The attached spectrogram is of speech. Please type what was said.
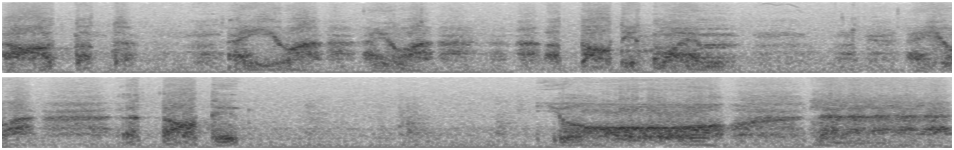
أخطط. أيوه أيوه. التخطيط مهم. أيوه التخطيط. يوه. لا لا لا لا.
